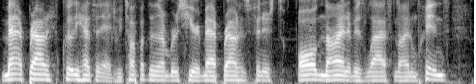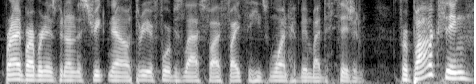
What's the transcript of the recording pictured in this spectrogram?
Matt Brown clearly has an edge. We talked about the numbers here. Matt Brown has finished all nine of his last nine wins. Brian Barberena has been on a streak now. Three or four of his last five fights that he's won have been by decision. For boxing,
